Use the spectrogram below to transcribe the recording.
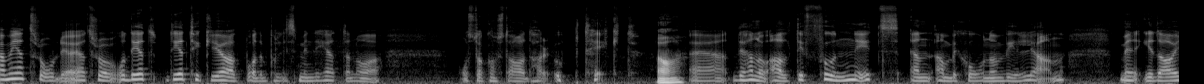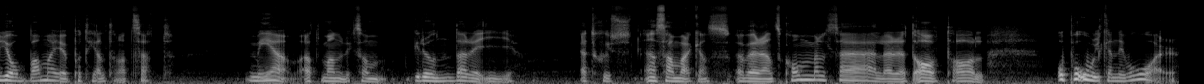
Ja, men jag tror det. Jag tror, och det, det tycker jag att både Polismyndigheten och, och Stockholms stad har upptäckt. Ja, Eh, det har nog alltid funnits en ambition om viljan. Men idag jobbar man ju på ett helt annat sätt. Med att man liksom grundar det i ett schysst, en samverkansöverenskommelse eller ett avtal. Och på olika nivåer.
